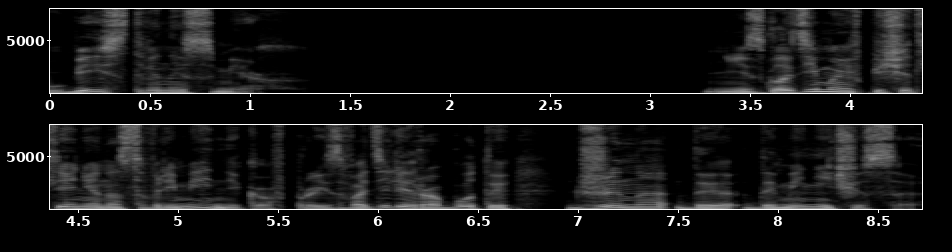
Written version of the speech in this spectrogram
Убийственный смех Неизгладимое впечатление на современников производили работы Джина де Доминичеса,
